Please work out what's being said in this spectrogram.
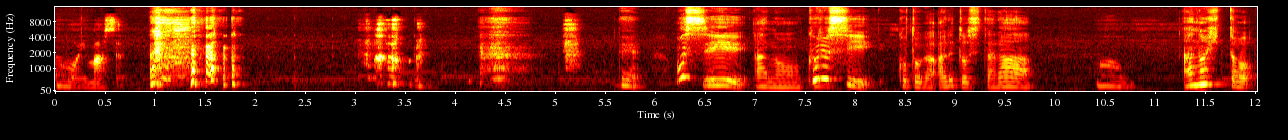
思います。でもしあの苦しいことがあるとしたらうん。あの人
